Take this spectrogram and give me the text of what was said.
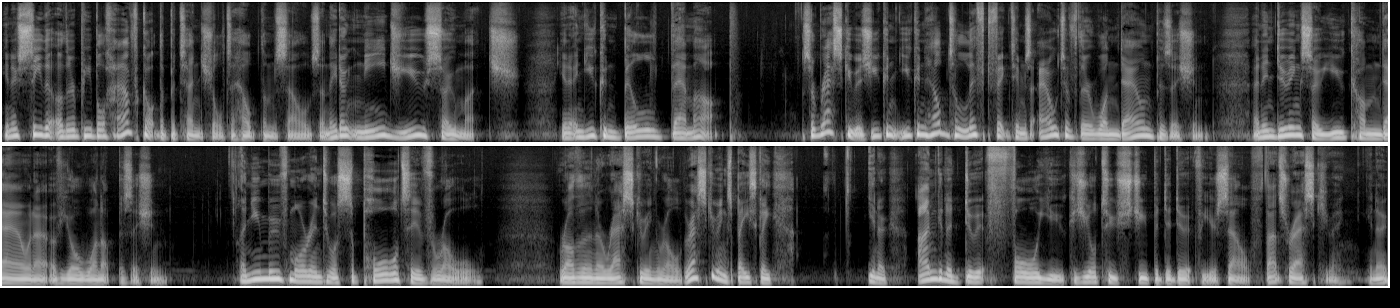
you know, see that other people have got the potential to help themselves and they don't need you so much. You know, and you can build them up so rescuers, you can you can help to lift victims out of their one down position, and in doing so, you come down out of your one up position, and you move more into a supportive role rather than a rescuing role. Rescuing is basically, you know, I'm going to do it for you because you're too stupid to do it for yourself. That's rescuing. You know,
